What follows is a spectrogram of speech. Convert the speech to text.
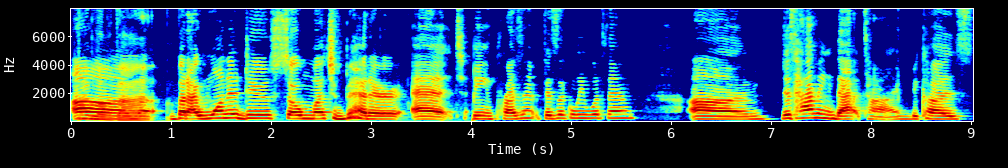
I um, love that. But I want to do so much better at being present physically with them. Um, just having that time because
